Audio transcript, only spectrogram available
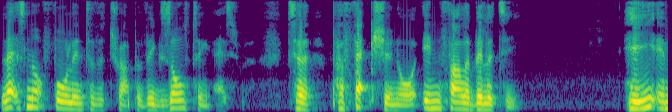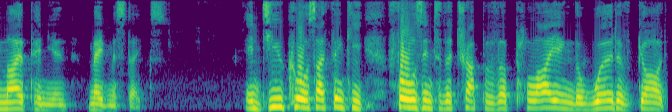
let's not fall into the trap of exalting Ezra to perfection or infallibility. He, in my opinion, made mistakes. In due course, I think he falls into the trap of applying the Word of God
